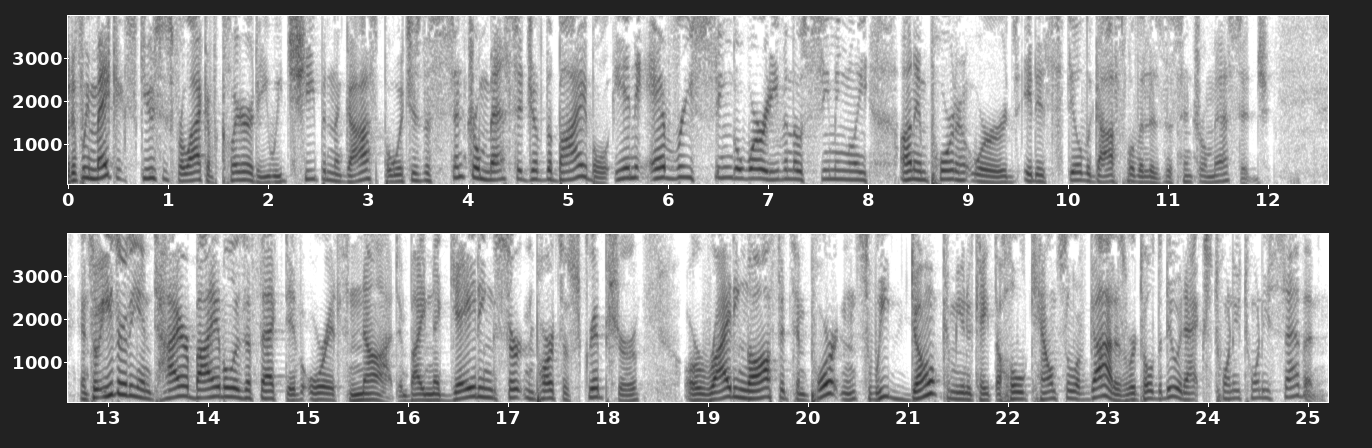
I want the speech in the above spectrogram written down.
But if we make excuses for lack of clarity, we cheapen the gospel, which is the central message of the Bible. In every single word, even those seemingly unimportant words, it is still the gospel that is the central message. And so either the entire Bible is effective or it's not. And by negating certain parts of Scripture or writing off its importance, we don't communicate the whole counsel of God, as we're told to do in Acts 20 27.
